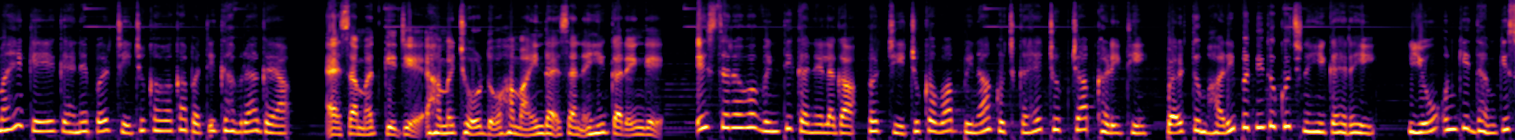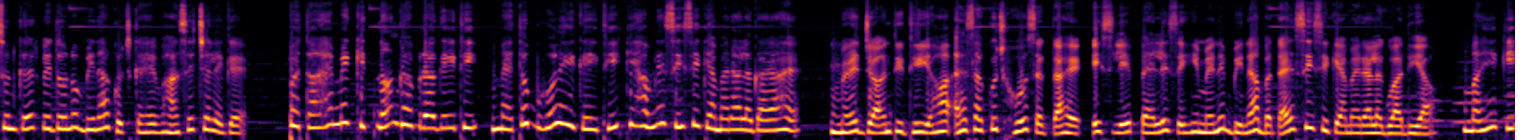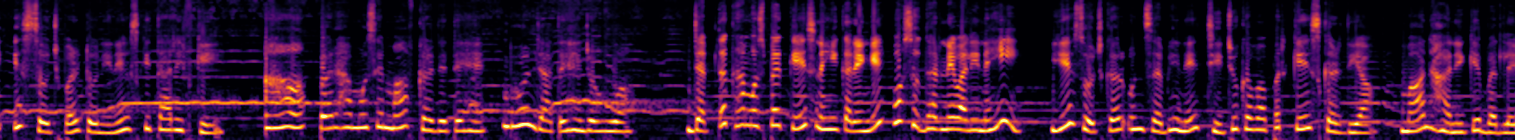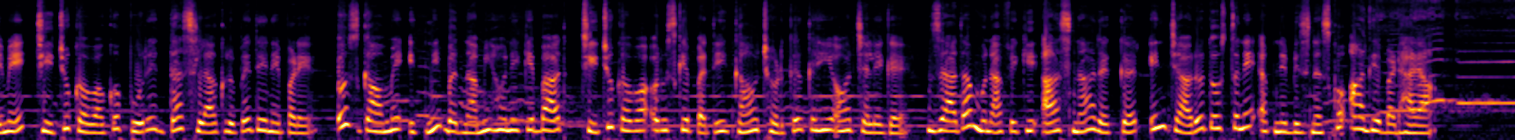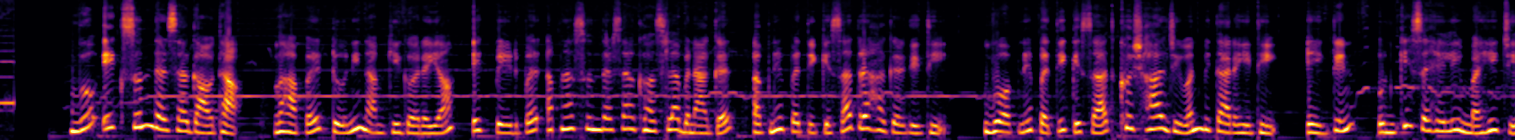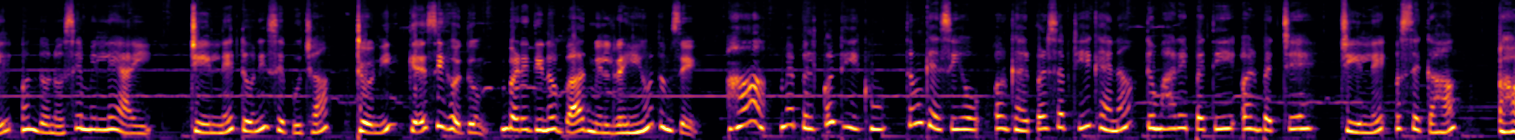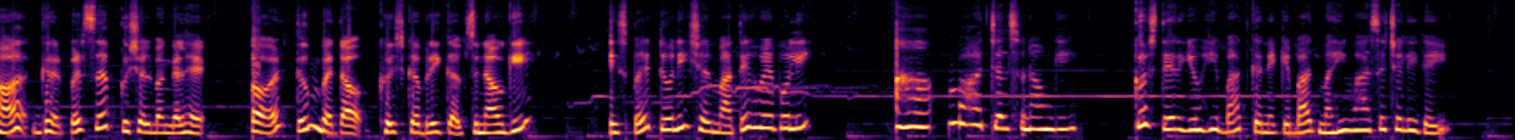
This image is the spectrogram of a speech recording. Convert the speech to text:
मही के ये कहने पर चीचू कवा का पति घबरा गया। ऐसा मत कीजिए, हमें छोड़ दो, हम आइंदा ऐसा नहीं करेंगे। इस तरह वो विनती करने लगा, पर चीचू कौवा बिना कुछ कहे चुपचाप खड़ी थी। पर तुम्हारी पत्नी तो कुछ नहीं कह रही। यूँ उनकी धमकी सुनकर वे दोनों बिना कुछ कहे वहाँ से चले गए। पता है मैं कितना घबरा गई थी। मैं तो भूल ही गई थी कि हमने सीसी कैमरा लगाया है। मैं जानती थी यहाँ ऐसा कुछ हो सकता है, इसलिए पहले से ही मैंने बिना बताए सीसी कैमरा लगवा दिया। मही की इस सोच पर टोनी ने उसकी तारीफ़ की। हाँ पर हम उसे माफ़ कर देते हैं, भूल जाते हैं जो हुआ। जब तक हम उस पर केस नहीं करेंगे, वो सुधरने वाली नहीं। ये सोचकर उन सभी ने चीचू कवा पर केस कर दिया। मान हानि के बदले में चीचू कवा को पूरे दस लाख रुपए देने पड़े। उस गाँव में इतनी बदनामी होने के बाद चीचू कवा और उसके पति गाँव छोड़कर कहीं और चले गए। ज़्यादा मुनाफे की आस न रखकर इन चारों दोस्तों ने अपने बिज़नेस को आगे बढ़ाया। वो एक सुंदर सा गाँव था। वहाँ पर टोनी नाम की गौरैया एक पेड़ पर अपना सुंदर सा घोंसला बनाकर अपने पति के साथ रहा करती थी। वो अपने पति के साथ खुशहाल जीवन बिता रही थी। एक दिन उनकी सहेली मही चील उन दोनों से मिलने आई। चील ने टोनी से पूछा, टोनी, कैसी हो तुम? बड़े दिनों बाद मिल रही हूँ तुमसे. हाँ मैं बिल्कुल ठीक हूँ। तुम कैसी हो? और घर पर सब ठीक है ना? तुम्हारे पति और बच्चे? चील ने उससे कहा हाँ घर पर सब कुशल मंगल है। और तुम बताओ, खुशखबरी कब सुनाओगी? इस पर टोनी शर्माते हुए बोली हाँ बहुत जल्द सुनाऊँगी। कुछ देर यूँ ही बात करने के बाद मही वहाँ से चली गई।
